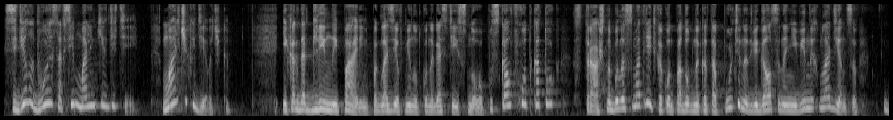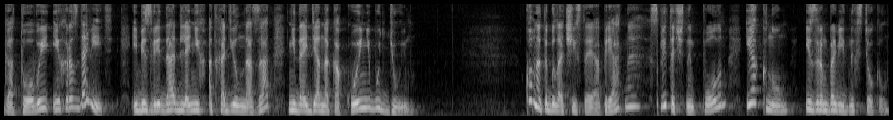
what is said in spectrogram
сидело двое совсем маленьких детей – мальчик и девочка. И когда длинный парень, поглазев минутку на гостей, снова пускал в ход каток, страшно было смотреть, как он, подобно катапульте, надвигался на невинных младенцев – готовый их раздавить, и без вреда для них отходил назад, не дойдя на какой-нибудь дюйм. Комната была чистая и опрятная, с плиточным полом и окном из ромбовидных стекол.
